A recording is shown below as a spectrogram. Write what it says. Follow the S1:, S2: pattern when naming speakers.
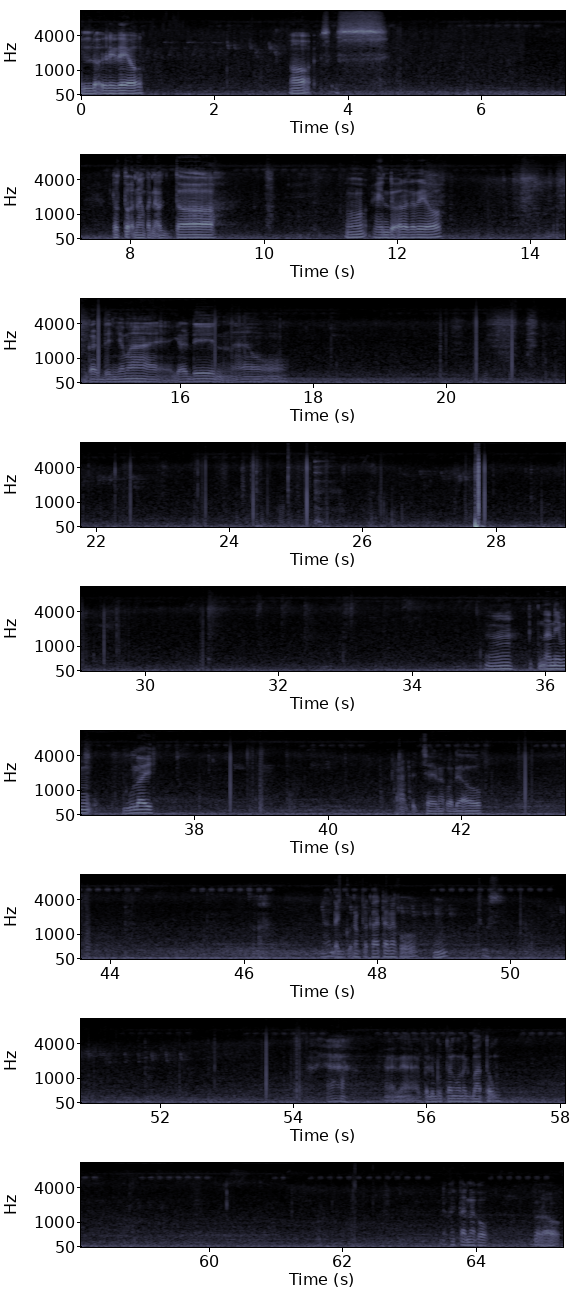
S1: Diri oh. Luto na ang panood to. Oh, hindo diri oh. Garden gamay, garden. Ah, Oo. Ah, pitna ni mo gulay. Kapit siya na ko daw. Nadag ko ng plakatan ako. Hmm? Sus. Ah, ana, palibutan ko nagbatong. Nakita na ko. Pero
